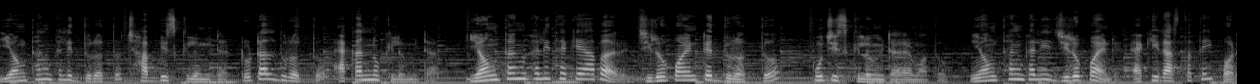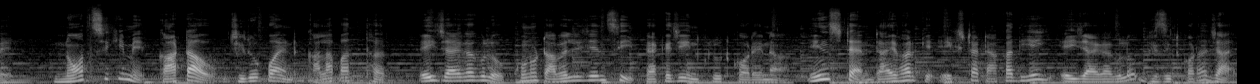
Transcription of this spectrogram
ইয়ংথাং ভ্যালির দূরত্ব ছাব্বিশ কিলোমিটার, টোটাল দূরত্ব একান্ন কিলোমিটার। ইয়ংথাং ভ্যালি থেকে আবার জিরো পয়েন্টের দূরত্ব পঁচিশ কিলোমিটারের মতো। ইয়ংথাং ভ্যালি জিরো পয়েন্ট একই রাস্তাতেই পড়ে। নর্থ সিকিমে কাটাও, জিরো পয়েন্ট কালাপাত্থার এই জায়গাগুলো কোনো ট্রাভেল এজেন্সি প্যাকেজে ইনক্লুড করে না। ইনস্ট্যান্ট ড্রাইভারকে এক্সট্রা টাকা দিয়েই এই জায়গাগুলো ভিজিট করা যায়।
